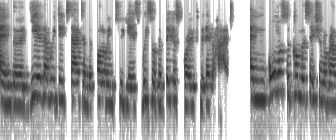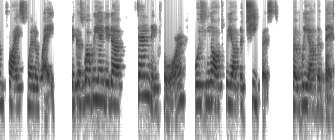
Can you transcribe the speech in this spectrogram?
And the year that we did that and the following two years, we saw the biggest growth we'd ever had. And almost the conversation around price went away because what we ended up standing for was not we are the cheapest, but we are the best.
